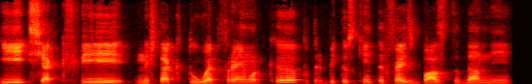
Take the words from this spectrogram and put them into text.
и всякакви неща като веб фреймворк, потребителски интерфейс, базата данни,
